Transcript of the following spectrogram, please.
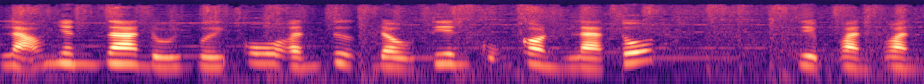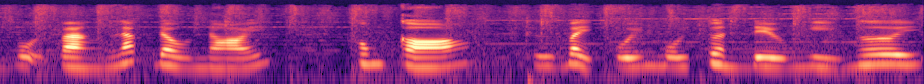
lão nhân gia đối với cô ấn tượng đầu tiên cũng còn là tốt. Diệp Oản Oản vội vàng lắc đầu nói, "Không có, thứ bảy cuối mỗi tuần đều nghỉ ngơi.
